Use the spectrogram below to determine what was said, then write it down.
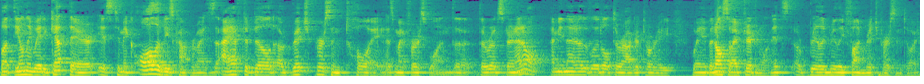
but the only way to get there is to make all of these compromises. I have to build a rich person toy as my first one, the the Roadster. And I don't, I mean that a little derogatory way, but also I've driven one. It's a really really fun rich person toy.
